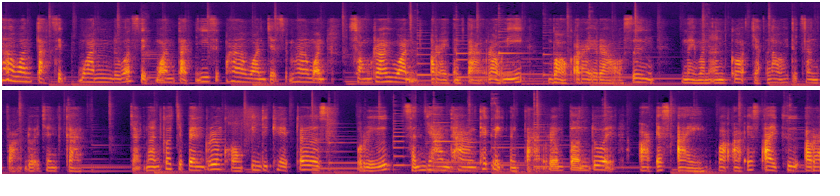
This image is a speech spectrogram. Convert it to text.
5 วันตัด 10 วัน หรือว่า 10 วันตัด 25 วัน 75 วัน 200 วันอะไรต่างๆ เหล่านี้บอกอะไรเรา ซึ่งในวันนั้นก็จะเล่าให้ทุกท่านฟังด้วยเช่นกัน จากนั้นก็จะเป็นเรื่องของ indicators หรือสัญญาณทางเทคนิคต่างๆ เริ่มต้นด้วย RSI ว่า RSI คืออะไร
